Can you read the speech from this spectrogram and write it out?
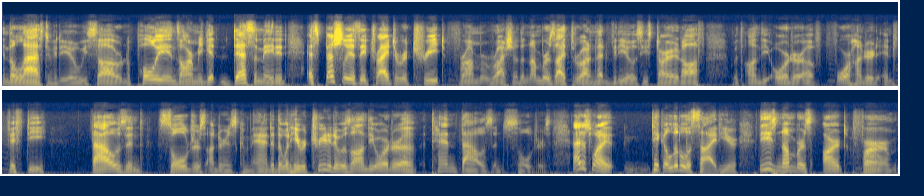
in the last video, we saw Napoleon's army get decimated, especially as they tried to retreat from Russia. The numbers I threw out in that video is he started off with on the order of 450,000 soldiers under his command. And then when he retreated, it was on the order of 10,000 soldiers. And I just want to take a little aside here. These numbers aren't firm.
